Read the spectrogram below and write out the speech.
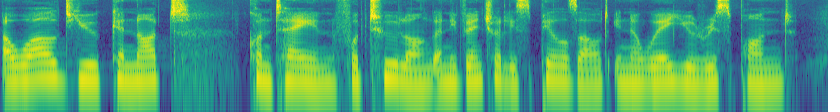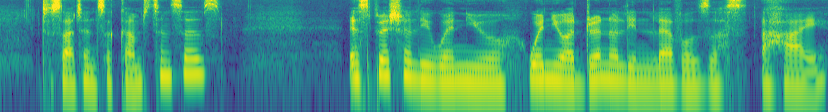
A world you cannot contain for too long and eventually spills out in a way you respond to certain circumstances? especially when you when your adrenaline levels are, are high.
